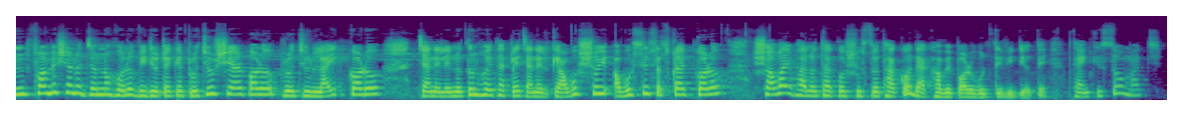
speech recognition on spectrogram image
ইনফরমেশনের জন্য হলো ভিডিওটাকে প্রচুর শেয়ার করো, প্রচুর লাইক করো। চ্যানেলে নতুন হয়ে থাকলে চ্যানেলকে অবশ্যই অবশ্যই সাবস্ক্রাইব করো। সবাই ভালো থাকো, সুস্থ থাকো। দেখা হবে পরবর্তী ভিডিওতে। থ্যাংক ইউ সো মাচ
